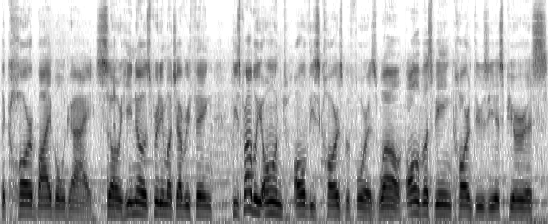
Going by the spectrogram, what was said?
the car Bible guy. So he knows pretty much everything. He's probably owned all of these cars before as well. All of us being car enthusiasts, purists,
